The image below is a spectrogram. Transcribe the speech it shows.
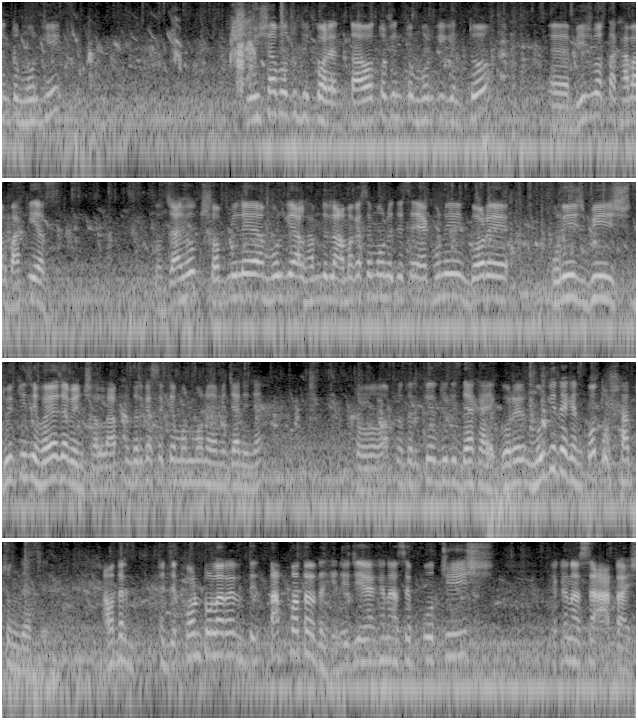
কিন্তু মুরগি হিসাবও যদি করেন, তাও তো কিন্তু মুরগি কিন্তু বিশ বস্তা খাবার বাকি আছে। তো যাই হোক, সব মিলে মুরগি আলহামদুলিল্লাহ আমার কাছে মনে হচ্ছে এখনই গড়ে উনিশ, বিশ, দুই কেজি হয়ে যাবে ইনশাল্লাহ। আপনাদের কাছে কেমন মনে হয় আমি জানি না। তো আপনাদেরকে যদি দেখায় গড়ের মুরগি দেখেন কত স্বাচ্ছন্দ্য আছে। আমাদের এই যে কন্ট্রোলারের তাপমাত্রা দেখেন, এই যে এখানে আছে পঁচিশ, এখানে আছে আঠাশ।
